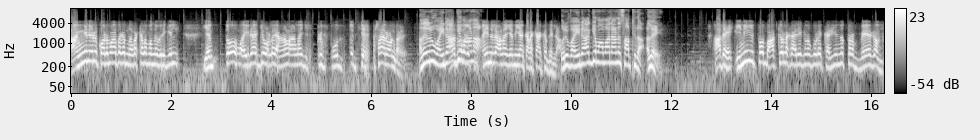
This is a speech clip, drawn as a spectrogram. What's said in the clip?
അങ്ങനെ ഒരു കൊലപാതകം നടക്കണമെന്നവരെങ്കിൽ എന്തോ വൈരാഗ്യമുള്ള ആളാണ് ഒരു പൊതു സംസാരമുണ്ട് അതൊരു വൈരാഗ്യമാണ്. ഫൈനലാണ് എന്ന് ഞാൻ കണക്കാക്കുന്നില്ല. ഒരു വൈരാഗ്യമാവാനാണ് സാധ്യത അല്ലേ? അതെ ഇനിയിപ്പോ ബാക്കിയുള്ള കാര്യങ്ങളും കൂടെ കഴിയുന്നത്ര വേഗം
